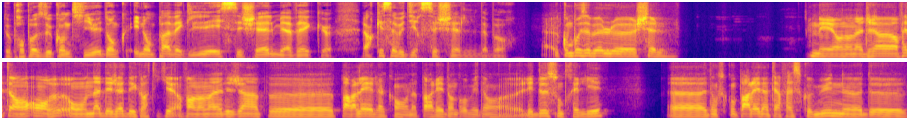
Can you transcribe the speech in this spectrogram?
te propose de continuer, donc, et non pas avec les Seychelles, mais avec. euh, Alors, qu'est-ce que ça veut dire Seychelles d'abord? Euh, Composable euh, Shell. Mais on en a déjà, en fait, on, on- a déjà décortiqué, enfin, on en a déjà un peu parlé là quand on a parlé d'Andromeda. Les deux sont très liés. Euh, donc, ce qu'on parlait d'interface commune, euh, de,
